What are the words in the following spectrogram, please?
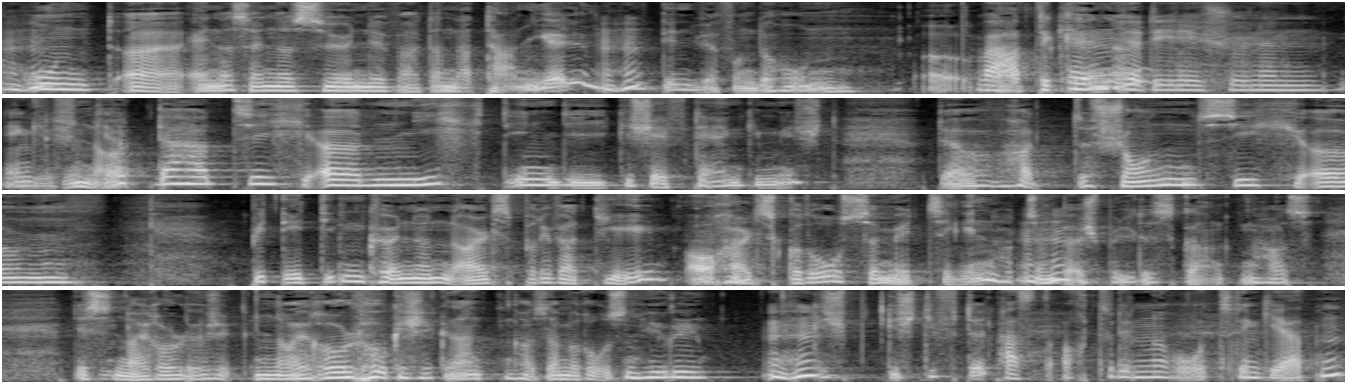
mhm. und äh, einer seiner Söhne war der Nathaniel, mhm. den wir von der Hohen äh, Warte, Warte kennen. Der die schönen englischen Genau, der hat sich äh, nicht in die Geschäfte eingemischt. Der hat schon sich ähm, betätigen können als Privatier, auch als großer Mäzen, hat zum Beispiel das Krankenhaus, das neurologische, neurologische Krankenhaus am Rosenhügel gestiftet. Passt auch zu den, zu den Gärten.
